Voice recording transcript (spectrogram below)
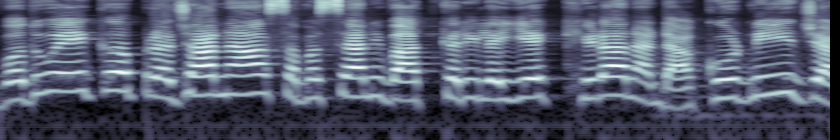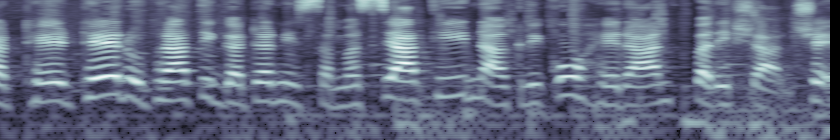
વધુ એક પ્રજાના સમસ્યાની વાત કરી લઈએ. ખેડાના ડાકોરની, જ્યાં ઠેર ઠેર ઉભરાતી ગટરની સમસ્યાથી નાગરિકો હેરાન પરેશાન છે.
